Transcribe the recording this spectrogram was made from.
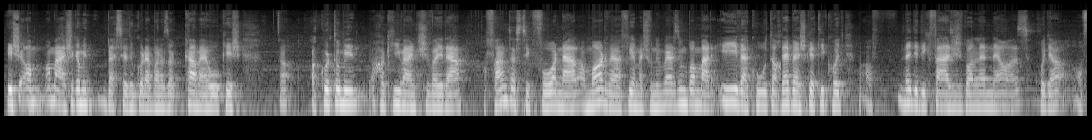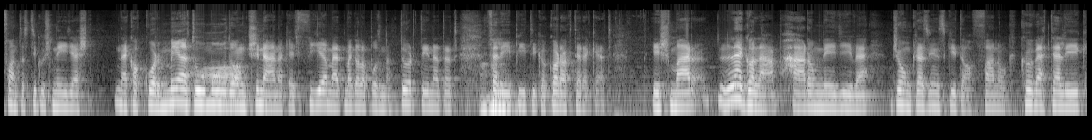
És a, a másik, amit beszéltünk korábban, az a cameók, és akkor Tomi, ha kíváncsi vagy rá, a Fantastic Four-nál a Marvel filmes univerzumban már évek óta rebesgetik, hogy a negyedik fázisban lenne az, hogy a, a Fantasztikus négyes nek akkor méltó ah. módon csinálnak egy filmet, megalapoznak történetet, uh-huh. felépítik a karaktereket. És már legalább három-négy éve John Krasinski-t a fanok követelik,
